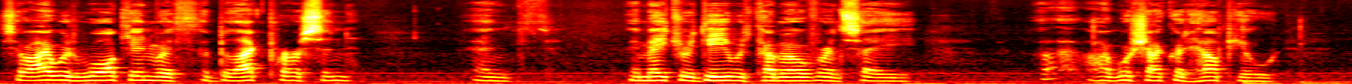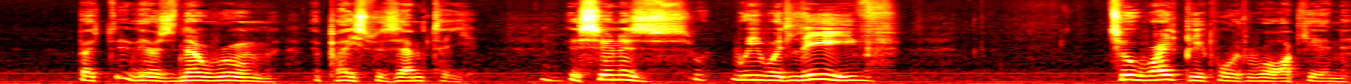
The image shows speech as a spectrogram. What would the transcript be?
So I would walk in with a black person, and the maitre d' would come over and say, I wish I could help you, but there's no room. The place was empty. Mm. As soon as we would leave, two white people would walk in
